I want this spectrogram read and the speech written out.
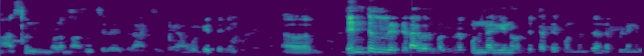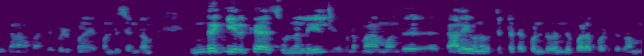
மாசன் மூலமாகவும் சில இதெல்லாம் வச்சிருக்கேன் உங்களுக்கே தெரியும். டென்டல் ரிலேட்டடாக வரும்போது புன்னகைன்னு ஒரு திட்டத்தை கொண்டு வந்து அந்த பிள்ளைங்களுக்கு நம்ம அந்த விழிப்புணர்வை கொண்டு சென்றோம். இன்றைக்கு இருக்க சூழ்நிலையில் நம்ம நம்ம வந்து காலை உணவு திட்டத்தை கொண்டு வந்து பலப்படுத்துகிறோம்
